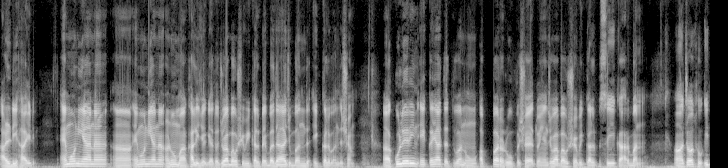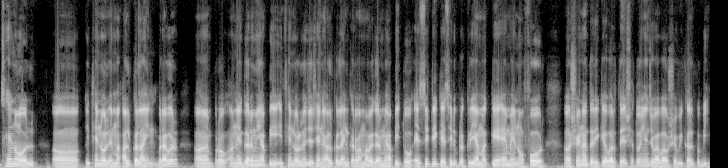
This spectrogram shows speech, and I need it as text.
આલ્ડીહાઇડ. એમોનિયાના એમોનિયાના અણુમાં ખાલી જગ્યા. તો જવાબ આવશે વિકલ્પે બધા જ બંધ, એકલ બંધ છે. કુલેરિન એ કયા તત્વનું અપર રૂપ છે? તો અહીંયા જવાબ આવશે વિકલ્પ સી, કાર્બન. ચોથું, ઇથેનોલ. ઇથેનોલ એમાં આલ્કલાઇન, બરાબર? અને ગરમી આપી, ઇથેનોલને જે છે ને આલ્કલાઇન કરવામાં આવે, ગરમી આપી, તો એસિટિક એસિડ પ્રક્રિયામાં કે એમએનઓ ફોર શેના તરીકે વર્તે છે? તો અહીંયા જવાબ આવશે વિકલ્પ બી.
